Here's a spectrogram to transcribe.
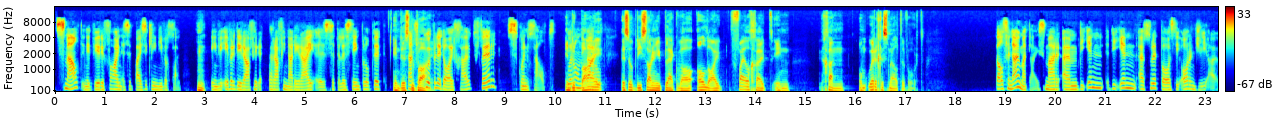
smelt en dit weer refine, is dit basically nuwe goud. Hmm. En wie ever die raffi- raffinaderry is, sit hulle stempel op dit. En dis Dan Dubai. verkoop hulle daai goud vir skoon geld. En die Dubai is op die stadium die plek waar al daai vuil goud en gaan om oorgesmelt te word. Wel vir nou Matthys, maar ehm um, die een die een uh, groot baas, die RNG ou,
